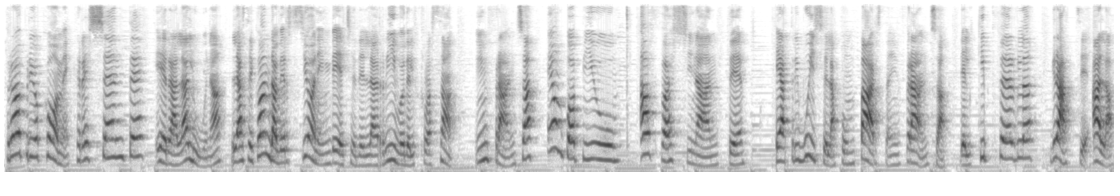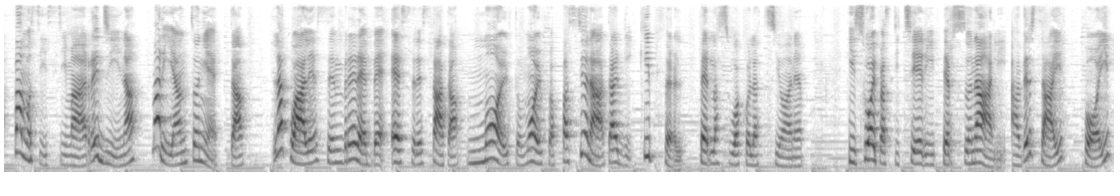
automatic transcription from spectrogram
Proprio come crescente era la luna, la seconda versione invece dell'arrivo del croissant in Francia è un po' più affascinante e attribuisce la comparsa in Francia del Kipferl grazie alla famosissima regina Maria Antonietta, la quale sembrerebbe essere stata molto molto appassionata di Kipferl per la sua colazione. I suoi pasticceri personali a Versailles, poi,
